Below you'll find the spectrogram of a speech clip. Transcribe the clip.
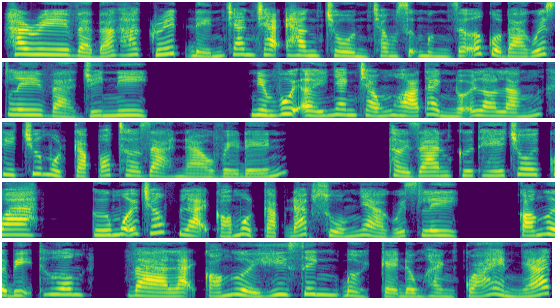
Harry và bác Hagrid đến trang trại hang trồn trong sự mừng rỡ của bà Weasley và Ginny. Niềm vui ấy nhanh chóng hóa thành nỗi lo lắng khi chưa một cặp Potter giả nào về đến. Thời gian cứ thế trôi qua, cứ mỗi chốc lại có một cặp đáp xuống nhà Weasley, có người bị thương và lại có người hy sinh bởi kẻ đồng hành quá hèn nhát.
